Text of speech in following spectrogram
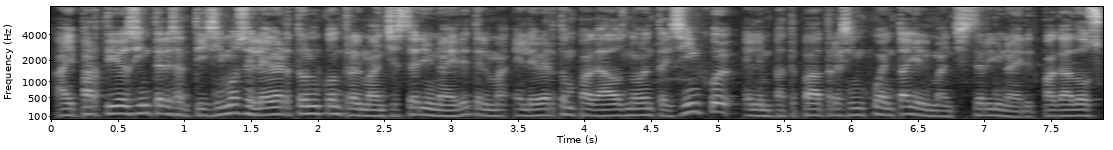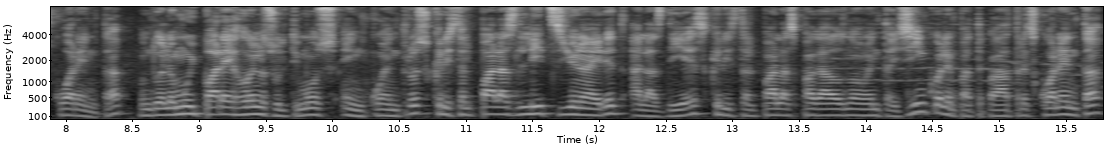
Hay partidos interesantísimos. El Everton contra el Manchester United. El, Everton paga 2.95. El empate paga 3.50. Y el Manchester United paga 2.40. Un duelo muy parejo en los últimos encuentros. Crystal Palace Leeds United a las 10. Crystal Palace paga 2.95. El empate paga 3.40.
